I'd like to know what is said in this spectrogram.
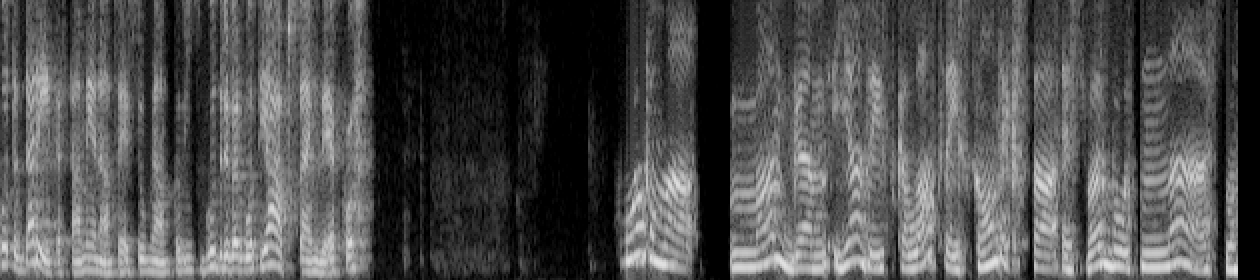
ko tad darīt ar tām ienācēju sugām, ka viņas gudri varbūt jāapsaimnieko. Kopumā Man gan jāatzīst, ka Latvijas kontekstā es varbūt neesmu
